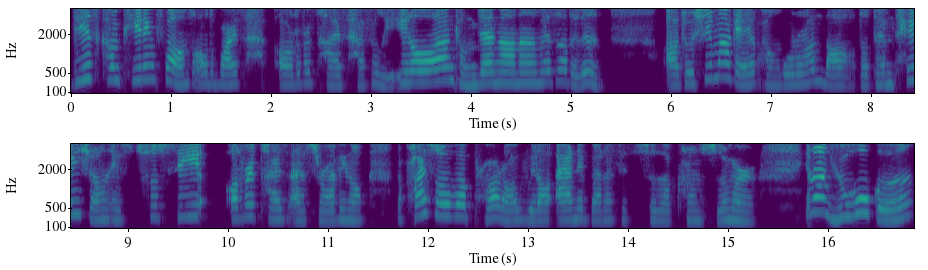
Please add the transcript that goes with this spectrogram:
These competing firms advertise, heavily. 이러한 경쟁하는 회사들은 아주 심하게 광고를 한다. The temptation is to see advertised as driving up the price of a product without any benefits to the consumer. 이런 유혹은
